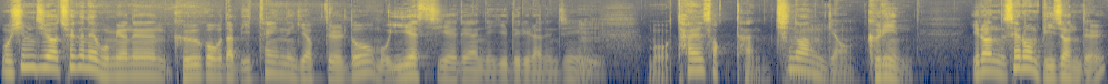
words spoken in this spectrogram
뭐 심지어 최근에 보면은 그거보다 밑에 있는 기업들도 뭐 ESG에 대한 얘기들이라든지 음. 뭐 탈석탄, 친환경, 그린 이런 새로운 비전들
